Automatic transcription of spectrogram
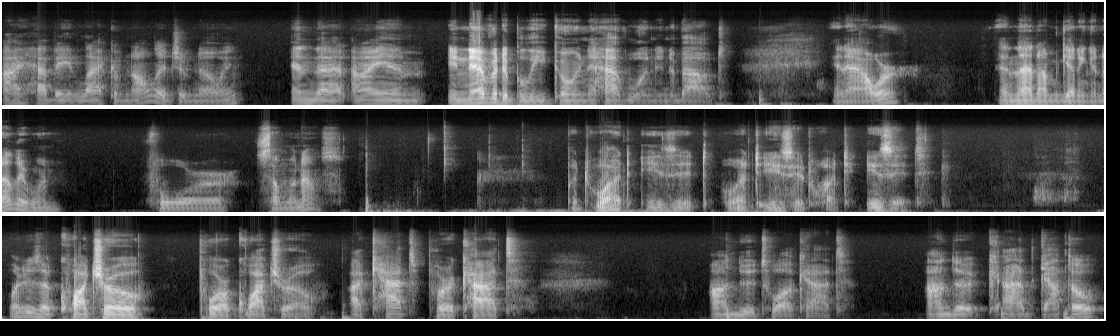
I have a lack of knowledge of knowing, and that I am inevitably going to have one in about an hour, and then I'm getting another one for someone else. But what is it? What is it? What is it? What is a quattro por quattro? A cat per cat. Un deux trois cat. Un deux cat gato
